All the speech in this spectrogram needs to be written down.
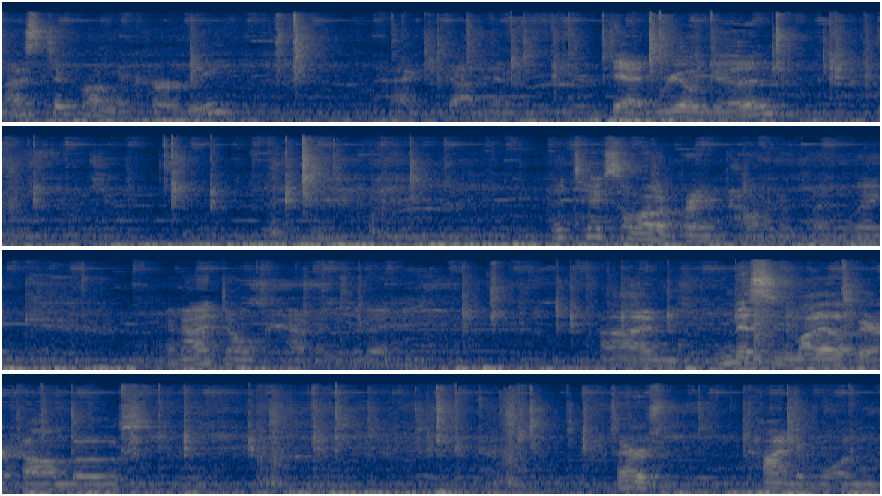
Nice tipper on the Kirby. Heck, got him dead real good. It takes a lot of brain power to play Link, and I don't have it today. I'm missing my up air combos. There's kind of one.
